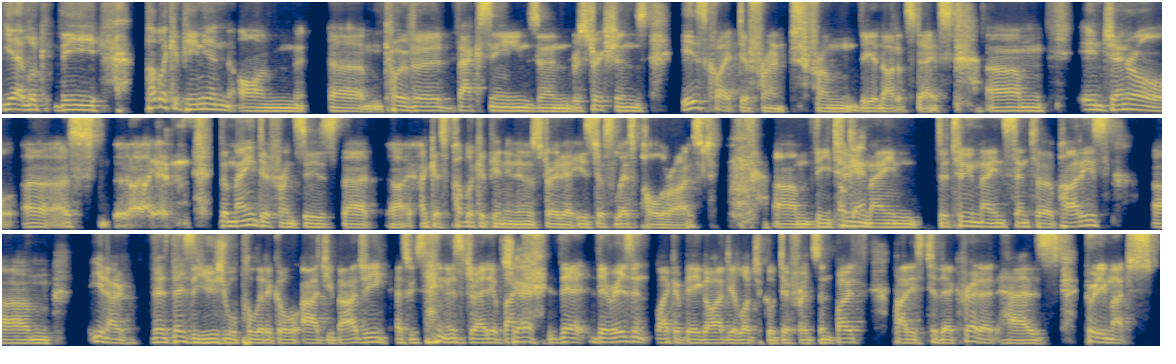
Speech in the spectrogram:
yeah, look, the public opinion on um, COVID vaccines and restrictions is quite different from the United States. Um, in general, uh, uh, the main difference is that uh, I guess public opinion in Australia is just less polarized. Um, the two Okay. main, the two main centre parties. Um, you know, there's, there's the usual political argy-bargy, as we say in Australia, but sure. there there isn't like a big ideological difference, and both parties, to their credit, has pretty much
